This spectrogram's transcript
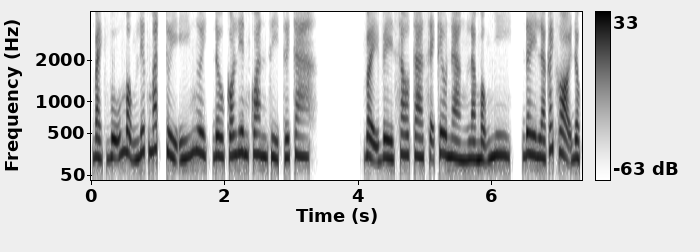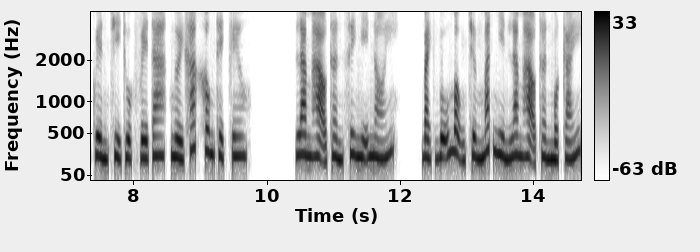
Bạch Vũ Mộng liếc mắt tùy ý ngươi, đâu có liên quan gì tới ta. Vậy về sau ta sẽ kêu nàng là Mộng Nhi, đây là cách gọi độc quyền chỉ thuộc về ta, người khác không thể kêu. Lam Hạo Thần suy nghĩ nói, Bạch Vũ Mộng chừng mắt nhìn Lam Hạo Thần một cái,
